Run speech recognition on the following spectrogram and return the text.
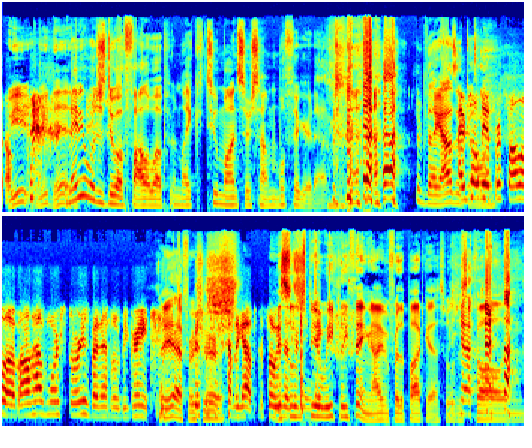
So. We we did. Maybe we'll just do a follow up in like two months or something. We'll figure it out. Be like, how's it I'm totally going? up for follow up. I'll have more stories by then. It'll be great. yeah, for Christmas sure. is coming up. It's always This will just be a weekly thing, not even for the podcast. We'll just call and.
